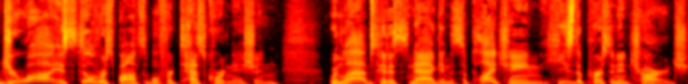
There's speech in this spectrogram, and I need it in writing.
Giroir is still responsible for test coordination. When labs hit a snag in the supply chain, he's the person in charge.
